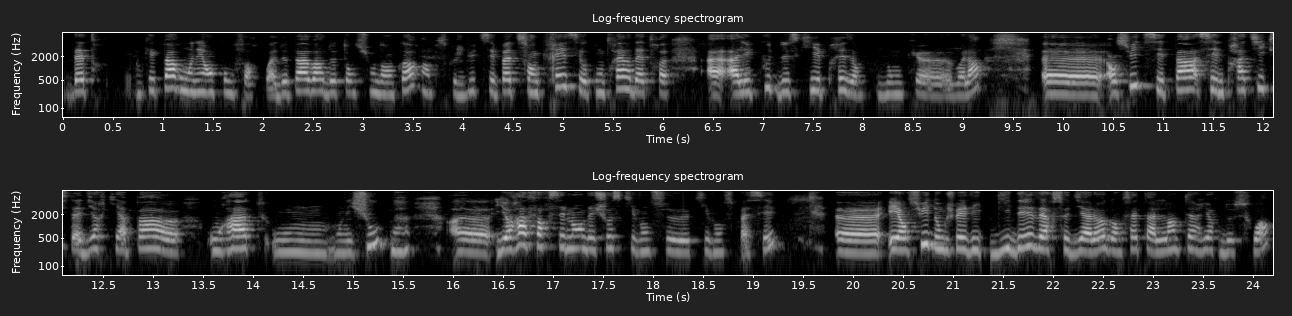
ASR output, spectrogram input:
d'être quelque part on est en confort, quoi, de pas avoir de tension dans le corps, hein, parce que le but c'est pas de s'ancrer, c'est au contraire d'être à, l'écoute de ce qui est présent. Donc euh, voilà. Euh, ensuite, c'est pas, c'est une pratique, c'est-à-dire qu'il n'y a pas, euh, on rate ou on, échoue. Euh, il y aura forcément des choses qui vont se, qui vont se passer. Euh, et ensuite, donc, je vais guider vers ce dialogue en fait à l'intérieur de soi.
